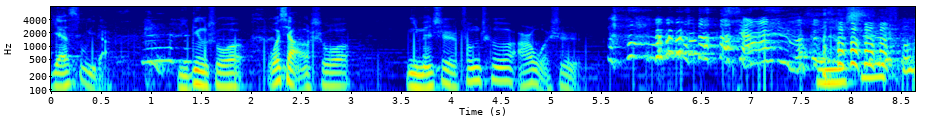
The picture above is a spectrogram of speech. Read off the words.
严肃一点。李定说：“我想说，你们是风车，而我是你是风，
